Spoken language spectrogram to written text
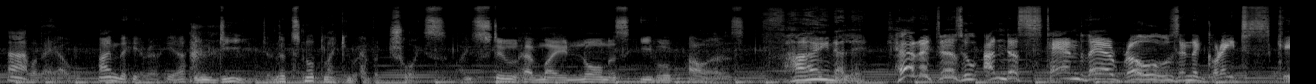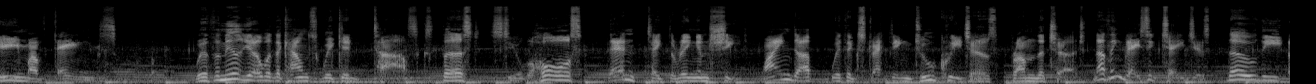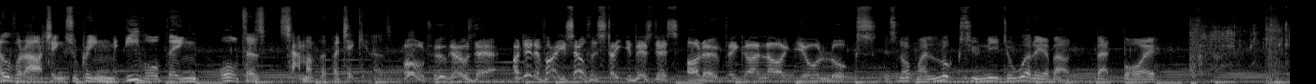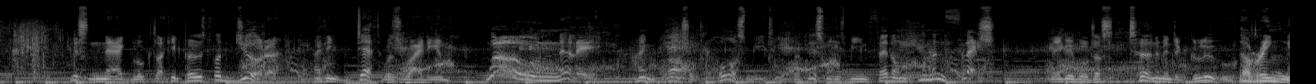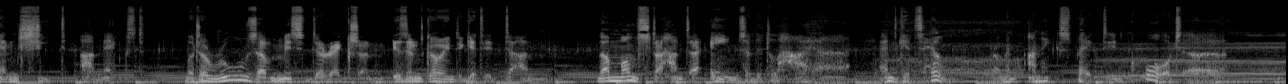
Ah, what the hell. I'm the hero here. Indeed, and it's not like you have a choice. I still have my enormous evil powers. Finally, characters who understand their roles in the great scheme of things. We're familiar with the Count's wicked tasks. First, steal the horse, then take the ring and sheet. Wind up with extracting two creatures from the church. Nothing basic changes, though the overarching supreme evil thing alters some of the particulars. Halt, who goes there? Identify yourself and state your business. I don't think I like your looks. It's not my looks you need to worry about, bat boy. This nag looks like he posed for Dürer. I think death was riding him. Whoa, Nelly! I'm partial to horse meat, but this one's been fed on human flesh. Maybe we'll just turn him into glue. The ring and sheet are next. But a ruse of misdirection isn't going to get it done. The monster hunter aims a little higher and gets help from an unexpected quarter.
